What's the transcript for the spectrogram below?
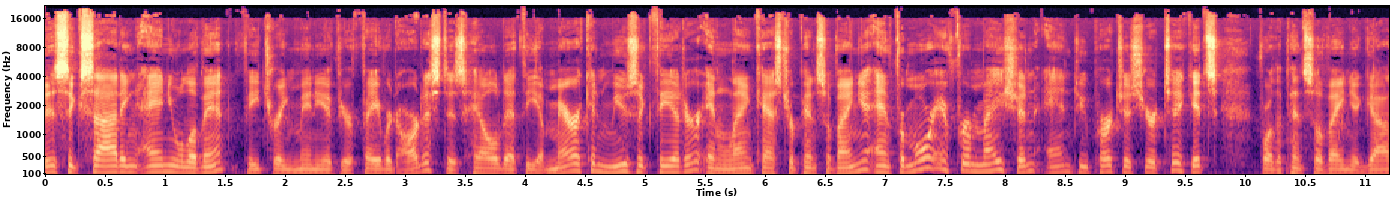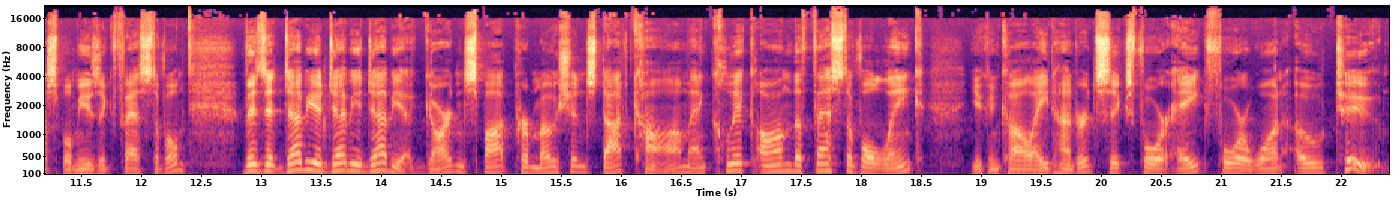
This exciting annual event, featuring many of your favorite artists, is held at the American Music Theater in Lancaster, Pennsylvania. And for more information and to purchase your tickets for the Pennsylvania Gospel Music Festival, visit www.gardenspotpromotions.com and click on the festival link. You can call 800 648 4102.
